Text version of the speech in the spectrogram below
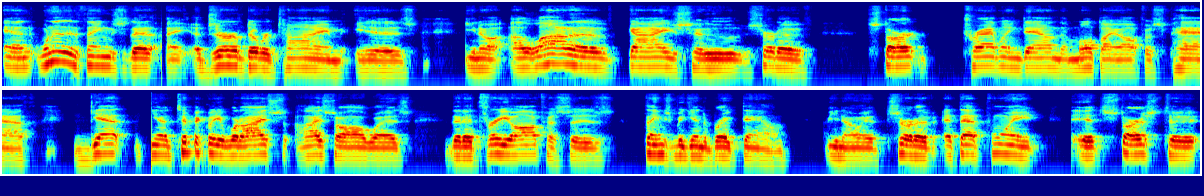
And one of the things that I observed over time is, you know, a lot of guys who sort of start traveling down the multi-office path get you know typically what i i saw was that at three offices things begin to break down. You know it sort of at that point it starts to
